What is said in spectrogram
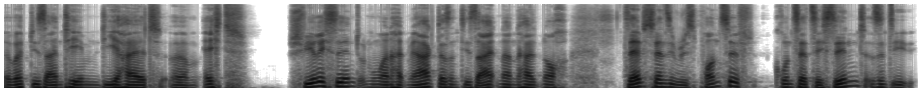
äh, Webdesign-Themen, die halt ähm, echt schwierig sind und wo man halt merkt, da sind die Seiten dann halt noch, selbst wenn sie responsive grundsätzlich sind, sind die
